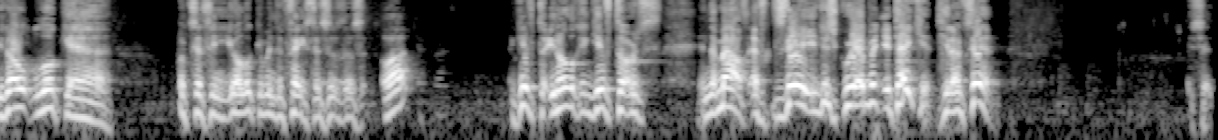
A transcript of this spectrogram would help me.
you don't look. Uh, what's the thing? You don't look him in the face. This is this what? A gift. You don't look a gift horse in the mouth. If it's there, you just grab it, you take it. You know what I'm saying? He said,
